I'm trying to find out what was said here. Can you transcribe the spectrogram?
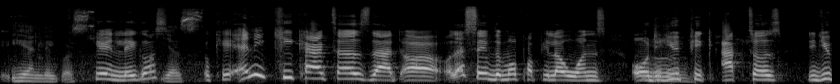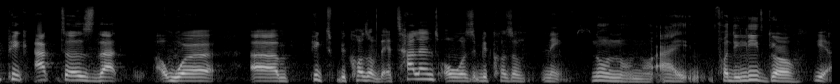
Here in Lagos. Here in Lagos? Yes. Okay. Any key characters that are, let's say the more popular ones, or did Mm. you pick actors? Did you pick actors that were um, picked because of their talent, or was it because of names? No, no, no. I, for the lead girl, Yeah.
